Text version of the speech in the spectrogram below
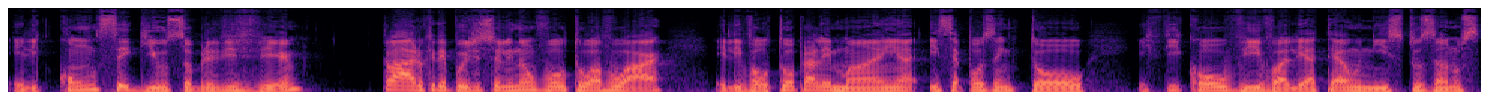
ele conseguiu sobreviver. Claro que depois disso ele não voltou a voar, ele voltou para a Alemanha e se aposentou e ficou vivo ali até o início dos anos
